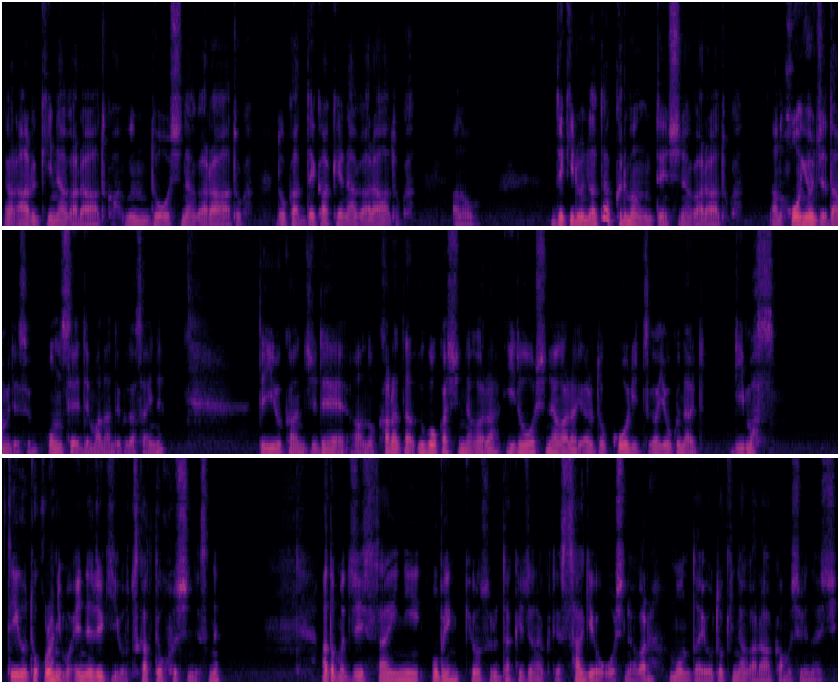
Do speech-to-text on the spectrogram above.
だから歩きながらとか、運動しながらとか、どっか出かけながらとか、あの、できるんだったら車運転しながらとか、あの、本読んじゃダメですよ。音声で学んでくださいね。っていう感じで、あの体動かしながら、移動しながらやると効率が良くなります。っていうところにもエネルギーを使ってほしいんですね。あとも実際にお勉強するだけじゃなくて作業をしながら、問題を解きながらかもしれないし、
